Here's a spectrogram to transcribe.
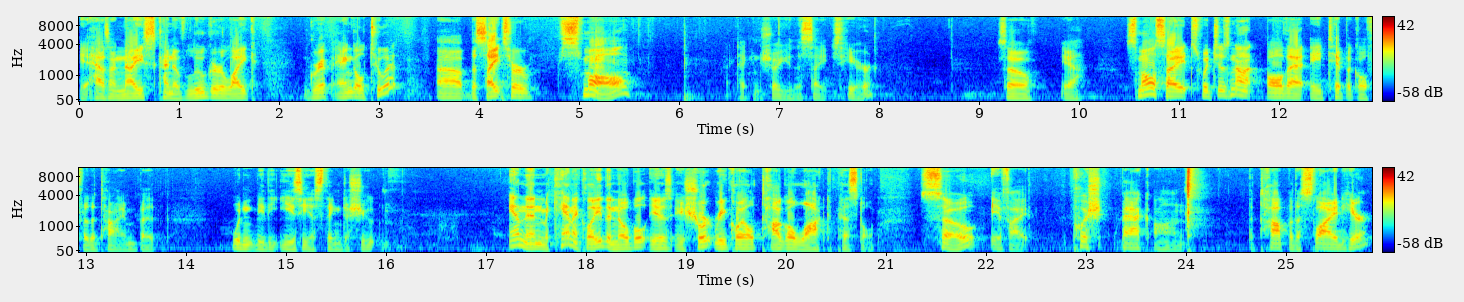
it has a nice kind of Luger-like grip angle to it. Uh, the sights are small. Fact, I can show you the sights here. So yeah, small sights, which is not all that atypical for the time, but wouldn't be the easiest thing to shoot. And then mechanically, the Knoble is a short recoil toggle locked pistol. So if I push back on the top of the slide here,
